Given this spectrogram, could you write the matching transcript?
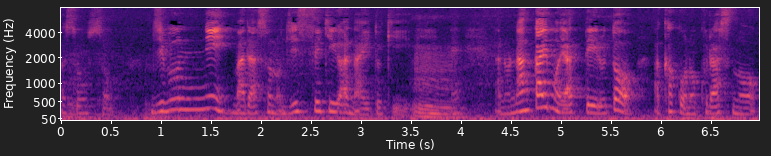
あそうそう。自分にまだその実績がない時、うん。ね、あの何回もやっているとあ過去のクラスの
